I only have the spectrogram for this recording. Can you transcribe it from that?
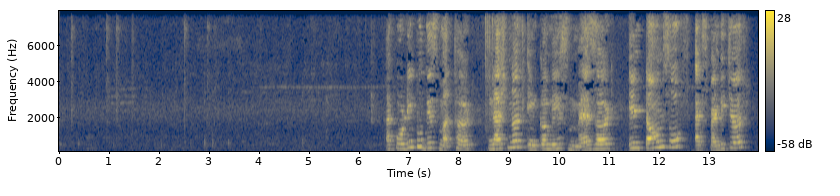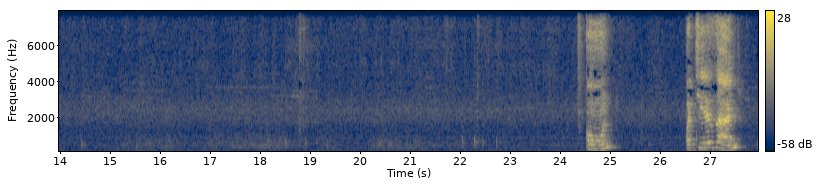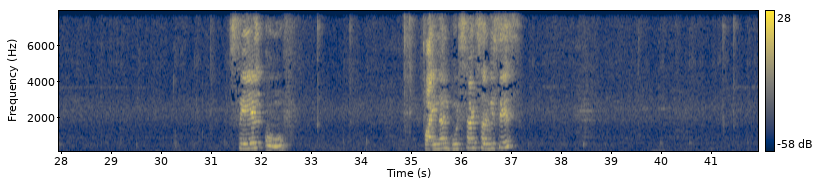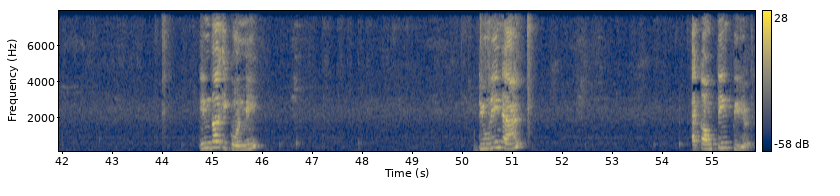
According to this method, national income is measured in terms of expenditure on purchase and sale of final goods and services in the economy during an accounting period.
